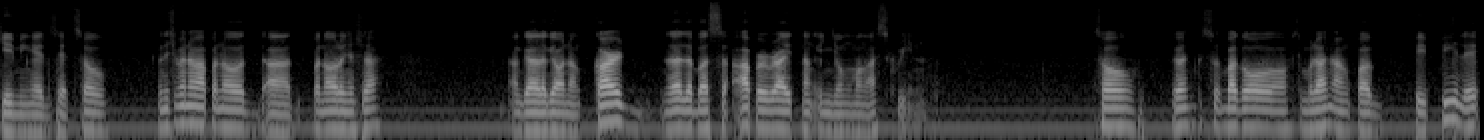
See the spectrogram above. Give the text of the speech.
gaming headset. So, kung hindi siya pa napapanood, uh, panoorin niyo siya. Ang lalagay ko ng card na lalabas sa upper right ng inyong mga screen. So, yun, so, bago simulan ang pagpipili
